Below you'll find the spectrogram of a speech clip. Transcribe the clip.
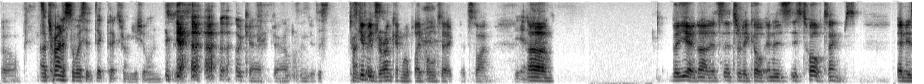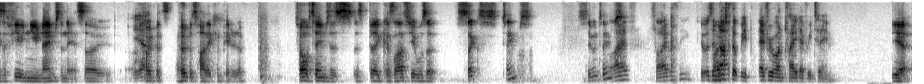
Oh. I'm trying to solicit dick pics from you, Sean. Yeah. okay. Okay. I'll send you. Just, Just get me drunk and we'll play ball tag. That's fine. Yeah. Um. But yeah, no, it's it's really cool, and it's it's 12 teams, and there's a few new names in there, so yeah. I hope it's I hope it's highly competitive. 12 teams is is big because last year was it six teams, seven teams? five, five, I think. It was Five enough that we everyone played every team. Yeah.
